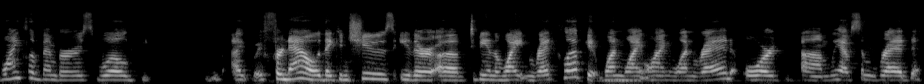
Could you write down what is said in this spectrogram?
wine club members will. I, for now, they can choose either uh, to be in the white and red club, get one white wine, one red, or um, we have some red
